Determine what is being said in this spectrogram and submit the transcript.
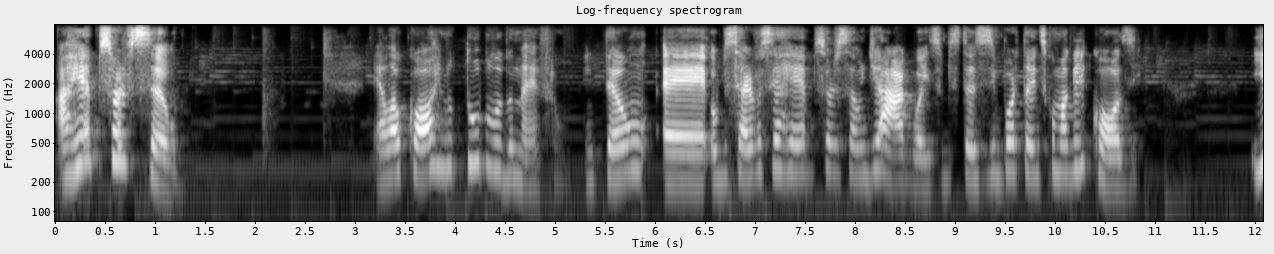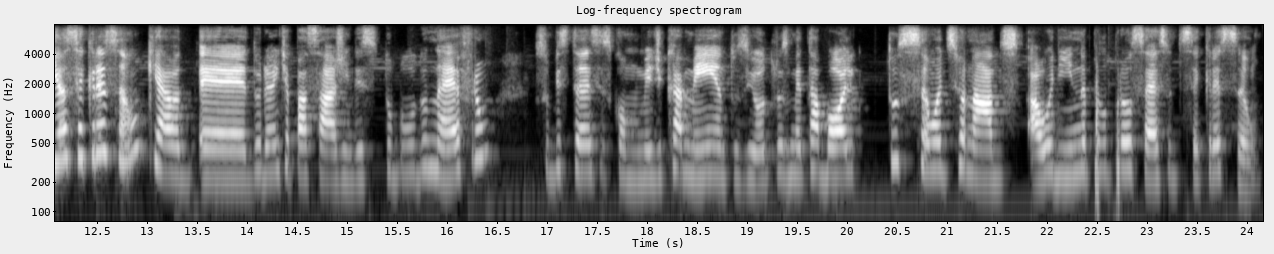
A reabsorção ela ocorre no túbulo do néfron. Então, é, observa-se a reabsorção de água e substâncias importantes como a glicose. E a secreção, que é, é durante a passagem desse túbulo do néfron, substâncias como medicamentos e outros metabólicos são adicionados à urina pelo processo de secreção.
